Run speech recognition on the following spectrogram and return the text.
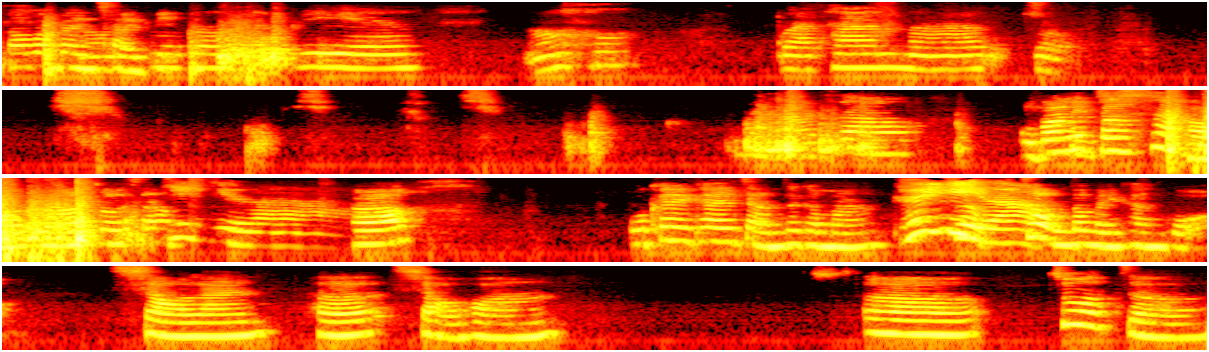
它会被你踩扁。到这边，然后把它。拿到，我帮你放上。好，拿到桌上。谢谢啦。好，我可以开始讲这个吗？可以啦。这我们都没看过。小蓝和小黄，呃，作者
